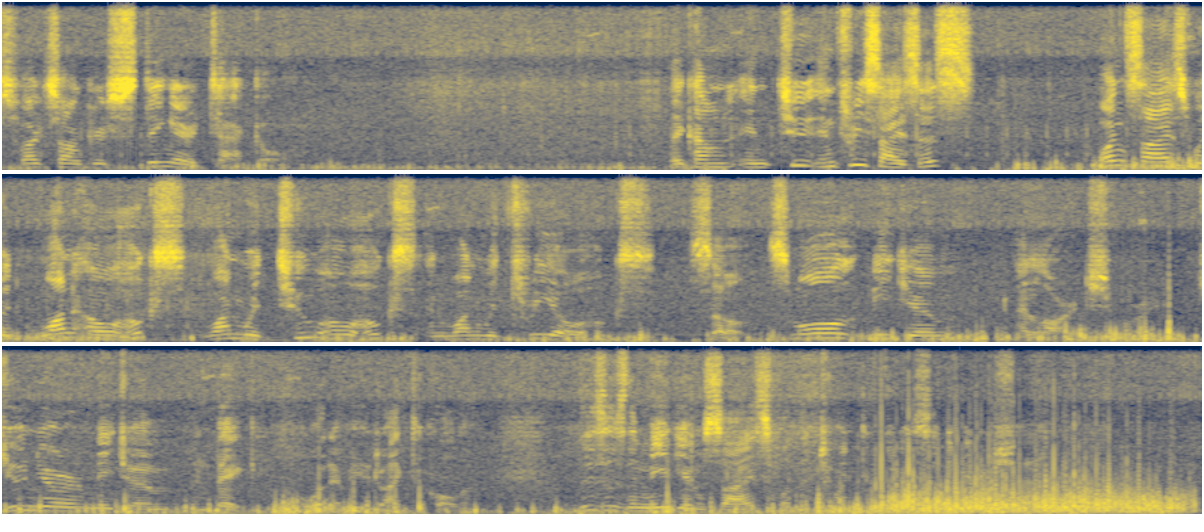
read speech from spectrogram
Svartzonker Stinger tackle. They come in two in three sizes. One size with one O hooks, one with two O hooks, and one with three O hooks. So small, medium, and large, or junior, medium, and big, or whatever you'd like to call them. This is the medium size for the 23 centimeter shad.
